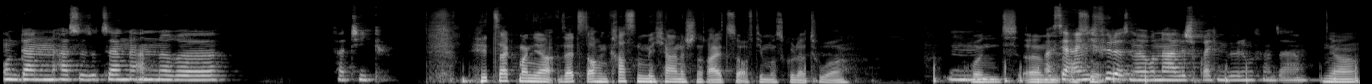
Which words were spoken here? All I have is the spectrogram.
Und dann hast du sozusagen eine andere Fatigue. Hit sagt man ja, setzt auch einen krassen mechanischen Reiz auf die Muskulatur. Mhm. Und, ähm, was ja eigentlich so, für das Neuronale sprechen würde, muss man sagen. Ja.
